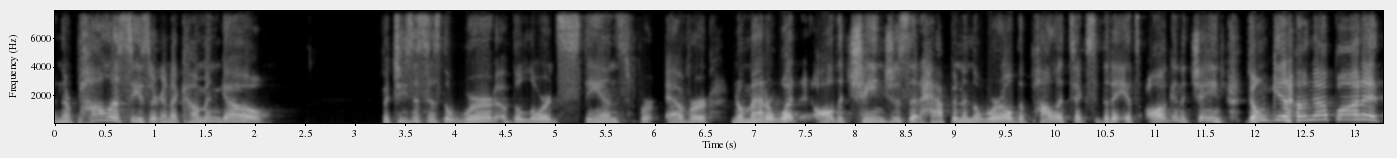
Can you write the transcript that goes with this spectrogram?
And their policies are going to come and go. But Jesus says the word of the Lord stands forever. No matter what, all the changes that happen in the world, the politics of the day, it's all going to change. Don't get hung up on it.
